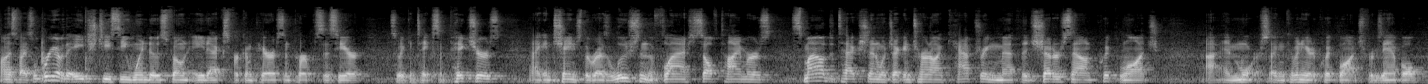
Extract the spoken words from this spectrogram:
on this device. We'll bring over the HTC Windows Phone 8X for comparison purposes here so we can take some pictures. And I can change the resolution, the flash, self-timers, smile detection, which I can turn on, capturing method, shutter sound, quick launch, uh, and more. So I can come in here to quick launch, for example,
